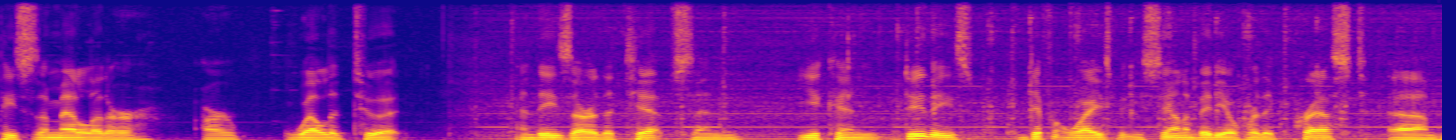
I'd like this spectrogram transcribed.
pieces of metal that are, are welded to it and these are the tips and you can do these different ways but you see on a video where they pressed um,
